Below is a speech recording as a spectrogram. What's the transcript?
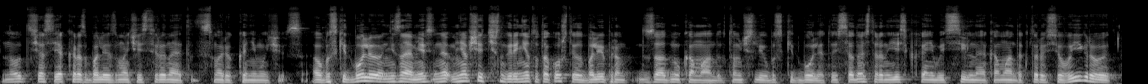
Ну вот сейчас я как раз болею за Манчестер Юнайтед, смотрю, как они мучаются. А в баскетболе, не знаю, мне, мне вообще, честно говоря, нету такого, что я болею прям за одну команду, в том числе и в баскетболе. То есть, с одной стороны, есть какая-нибудь сильная команда, которая все выигрывает,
